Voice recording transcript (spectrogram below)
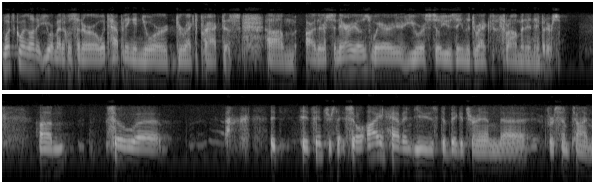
what's going on at your medical center, or what's happening in your direct practice? Um, are there scenarios where you are still using the direct thrombin inhibitors? Um, so uh, it, it's interesting. So I haven't used dabigatran uh, for some time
